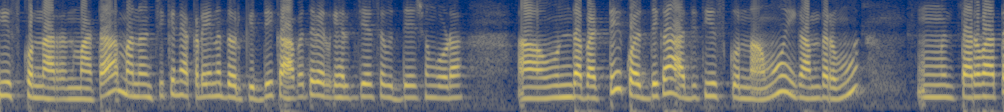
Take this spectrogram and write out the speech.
తీసుకున్నారనమాట మనం చికెన్ ఎక్కడైనా దొరికిద్ది కాకపోతే వీళ్ళకి హెల్ప్ చేసే ఉద్దేశం కూడా ఉండబట్టి కొద్దిగా అది తీసుకున్నాము ఇక అందరము. తర్వాత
